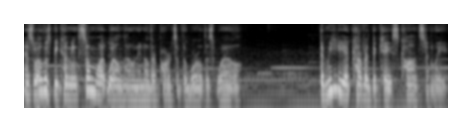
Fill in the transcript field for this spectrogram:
as well as becoming somewhat well known in other parts of the world as well. The media covered the case constantly,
